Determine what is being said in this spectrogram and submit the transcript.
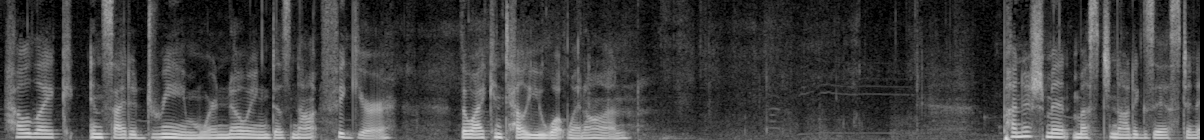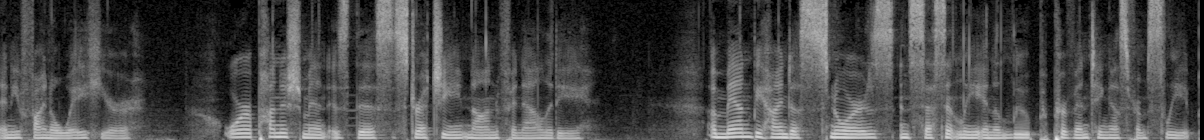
How like inside a dream where knowing does not figure, though I can tell you what went on. Punishment must not exist in any final way here. Or punishment is this stretchy non finality. A man behind us snores incessantly in a loop, preventing us from sleep.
